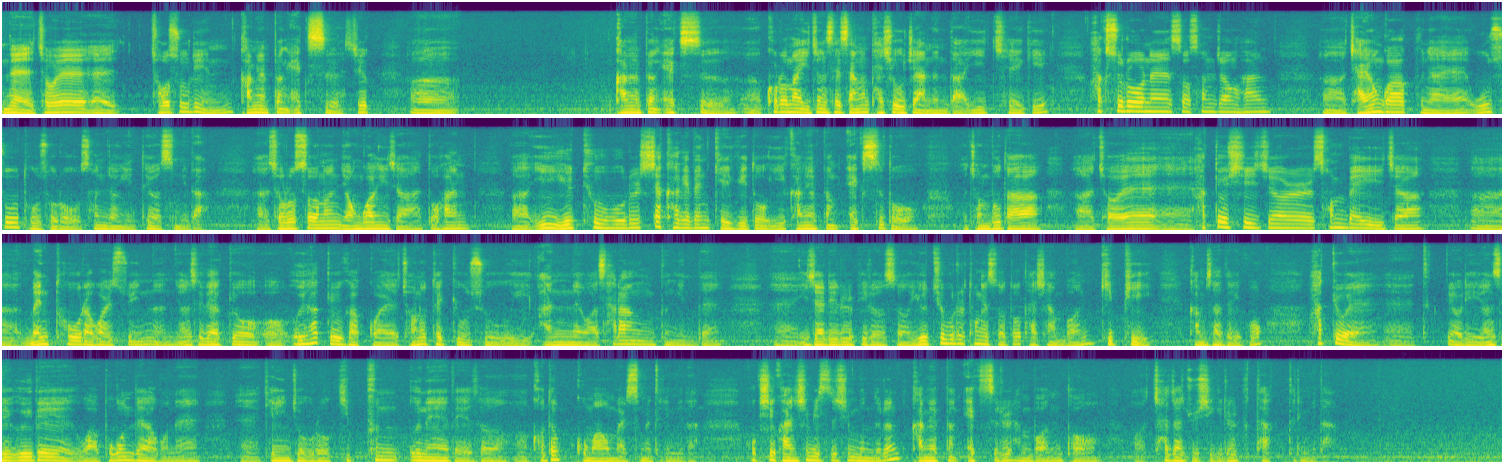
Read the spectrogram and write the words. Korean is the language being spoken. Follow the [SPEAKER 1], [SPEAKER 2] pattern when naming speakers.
[SPEAKER 1] 네, 저의 에, 저술인 감염병 X, 즉 어, 감염병 X, 어, 코로나 이전 세상은 다시 오지 않는다. 이 책이 학술원에서 선정한 어, 자연과학 분야의 우수 도서로 선정이 되었습니다. 어, 저로서는 영광이자 또한 어, 이 유튜브를 시작하게 된 계기도 이 감염병 X도 전부 다 아, 저의 에, 학교 시절 선배이자 아, 멘토라고 할 수 있는 연세대학교 어, 의학교육학과의 전호택 교수의 안내와 사랑 등인데 에, 이 자리를 빌어서 유튜브를 통해서도 다시 한번 깊이 감사드리고 학교에 에, 특별히 연세의대와 보건대학원에 에, 개인적으로 깊은 은혜에 대해서 어, 거듭 고마운 말씀을 드립니다. 혹시 관심 있으신 분들은 감염병 X를 한번 더 어, 찾아주시기를 부탁드립니다.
